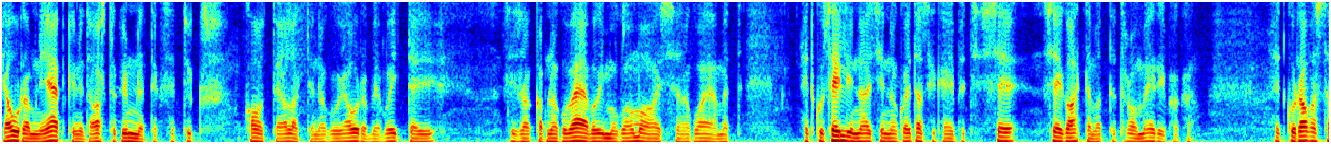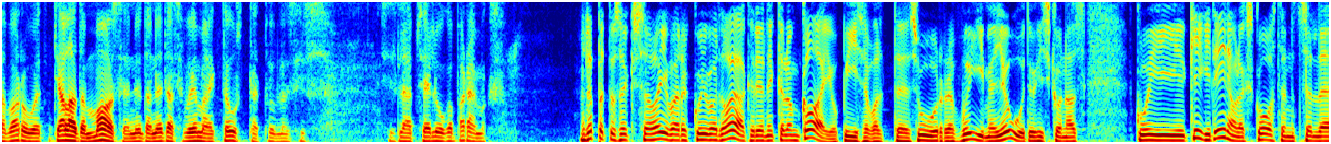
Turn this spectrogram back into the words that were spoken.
jauramine jääbki nüüd aastakümneteks, et üks kaotaja alati nagu jaurab ja võitja ei, siis hakkab nagu väevõimuga oma asja nagu ajama, et et kui selline asi nagu edasi käib, et siis see, see kahtlemata traumeerib, aga et kui rahvas saab aru, et jalad on maas ja nüüd on edasi võimalik tõusta, et võib-olla siis, siis läheb see elu ka paremaks lõpetuseks, Aivar, kuivõrd ajakirjanikel on ka ju piisavalt suur võim ja jõud ühiskonnas, kui keegi teine oleks koostanud selle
